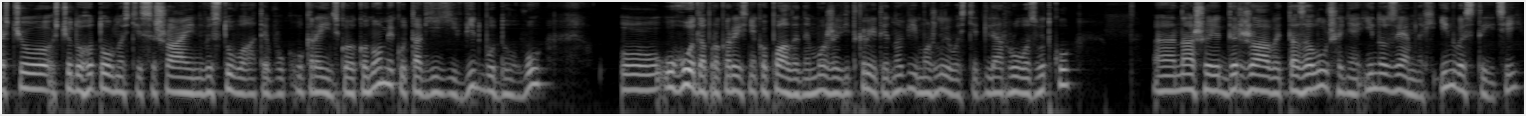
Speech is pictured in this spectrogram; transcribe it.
що, щодо готовності США інвестувати в українську економіку та в її відбудову. Угода про корисні копалини може відкрити нові можливості для розвитку е, нашої держави та залучення іноземних інвестицій.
